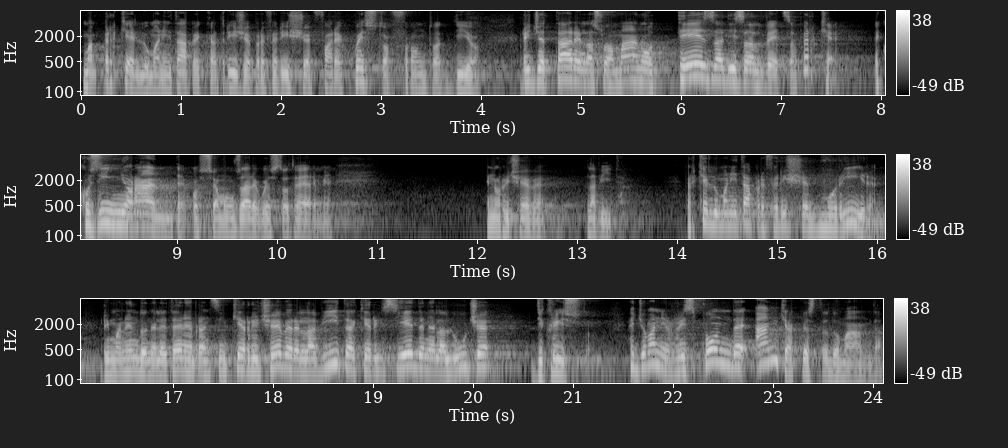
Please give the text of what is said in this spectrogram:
Ma perché l'umanità peccatrice preferisce fare questo affronto a Dio? Rigettare la sua mano tesa di salvezza? Perché? È così ignorante, possiamo usare questo termine, e non riceve la vita. Perché l'umanità preferisce morire rimanendo nelle tenebre anziché ricevere la vita che risiede nella luce di Cristo. E Giovanni risponde anche a questa domanda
